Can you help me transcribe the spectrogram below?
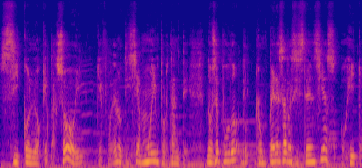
si con lo que pasó hoy, fue una noticia muy importante, no se pudo romper esas resistencias, ojito,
